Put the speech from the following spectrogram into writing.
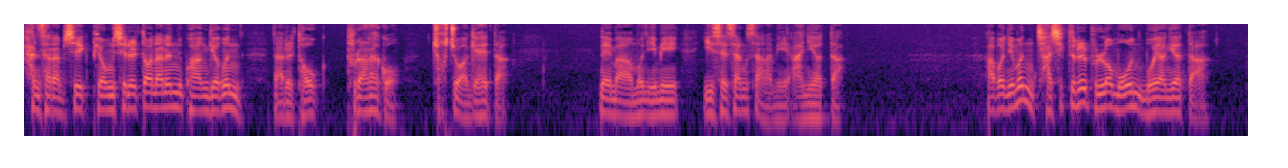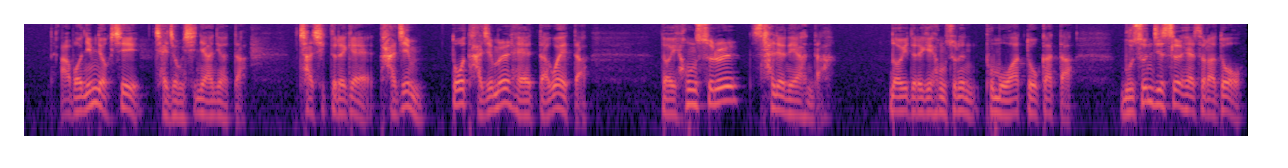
한 사람씩 병실을 떠나는 광경은 나를 더욱 불안하고 초조하게 했다. 내 마음은 이미 이 세상 사람이 아니었다. 아버님은 자식들을 불러 모은 모양이었다. 아버님 역시 제정신이 아니었다. 자식들에게 다짐 또 다짐을 했다고 했다. 너희 형수를 살려내야 한다. 너희들에게 형수는 부모와 똑같다. 무슨 짓을 해서라도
